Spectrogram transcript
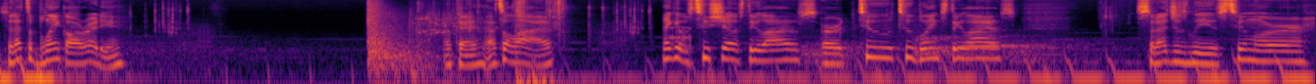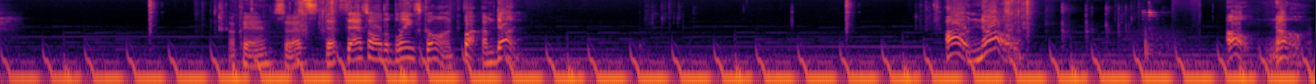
So that's a blank already. Okay, that's alive. I think it was two shells, three lives, or two two blanks, three lives. So that just leaves two more. Okay, so that's that's that's all the blanks gone. Fuck, I'm done. Oh no! Oh no!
